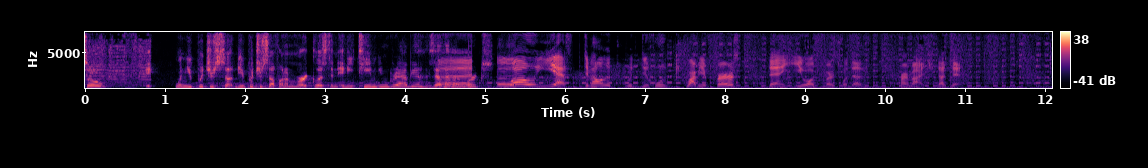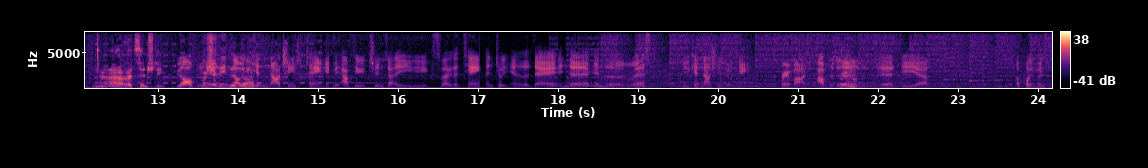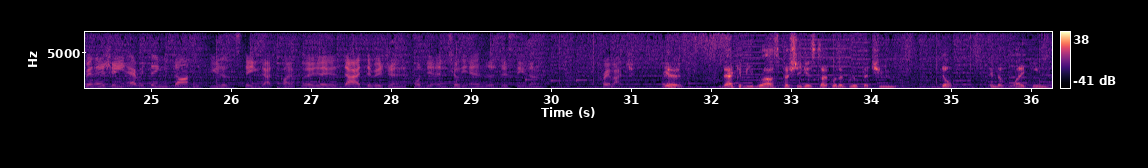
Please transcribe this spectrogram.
So, it, when you put yourself, do you put yourself on a merc list and any team can grab you? Is that how that Uh, works? Well, yes. Depending on the, the, who grab you first, then you are merged with them. Pretty much. That's it. Ah, that's interesting. Well, here's the thing though, you cannot change team. I mean, after you change that, you- select the team until the end of the day, in the end of the list, you cannot change your team. Pretty much. After the, Fair uh, the uh, appointments finishing, everything's done, you just stay in that, uh, uh, that division for the until the end of the season. Pretty much. Yeah, that could be rough, especially you get stuck with a group that you don't end up liking.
